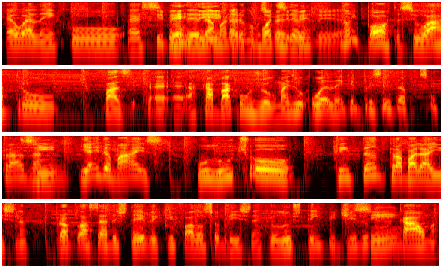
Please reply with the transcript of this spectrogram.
é o elenco é, se, perder, da maneira cara, como pode se perdeu. se perder. é. Não importa se o árbitro tipo, faz, é, é, acabar com o jogo, mas o, o elenco ele precisa estar concentrado, né? Sim, E ainda mais o Lúcio tentando trabalhar isso, né? O próprio Lacerda esteve aqui e falou sobre isso, né? Que o Lúcio tem pedido Sim. calma.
